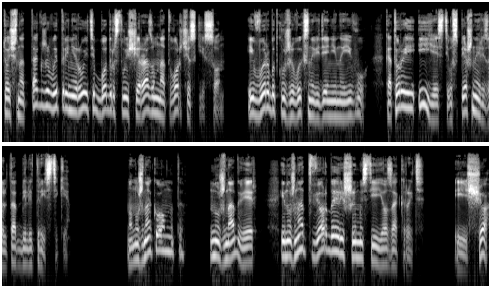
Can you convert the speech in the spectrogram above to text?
точно так же вы тренируете бодрствующий разум на творческий сон и выработку живых сновидений наяву, которые и есть успешный результат билетристики. Но нужна комната, нужна дверь, и нужна твердая решимость ее закрыть. И еще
